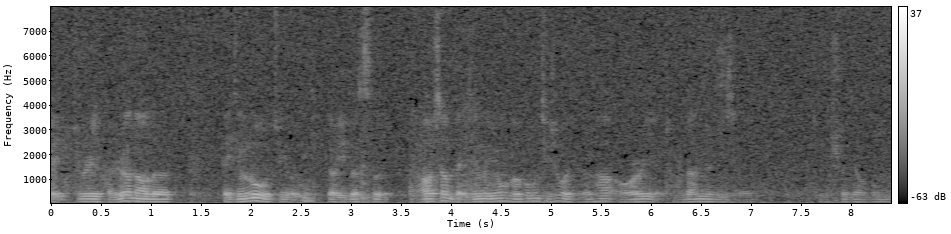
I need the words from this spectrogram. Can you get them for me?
北就是很热闹的北京路就有有一个寺，然后像北京的雍和宫，其实我觉得它偶尔也承担着一些这个社交功能。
